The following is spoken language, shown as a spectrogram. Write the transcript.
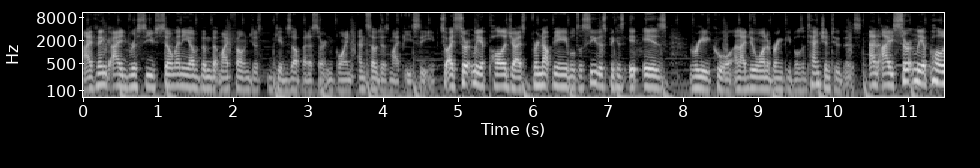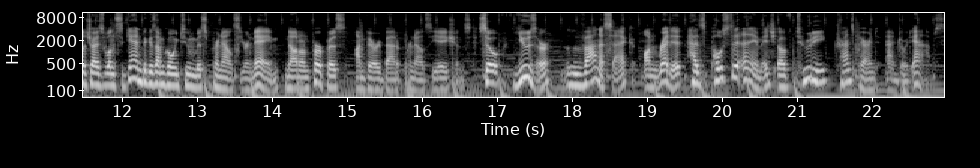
I think I receive so many of them that my phone just gives up at a certain point, and so does my PC. So I certainly apologize for not being able to see this because it is really cool, and I do want to bring people's attention to this. And I certainly apologize once again again because I'm going to mispronounce your name. Not on purpose, I'm very bad at pronunciations. So, user Lvanasek on Reddit has posted an image of 2D transparent Android apps.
